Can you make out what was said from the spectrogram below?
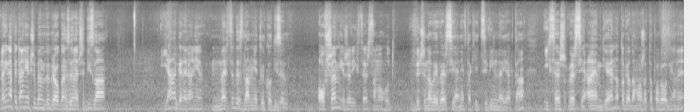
No i na pytanie, czy bym wybrał benzynę czy diesla, ja generalnie Mercedes dla mnie tylko diesel. Owszem, jeżeli chcesz samochód w wyczynowej wersji, a nie w takiej cywilnej jak ta i chcesz wersję AMG, no to wiadomo, że topowe odmiany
